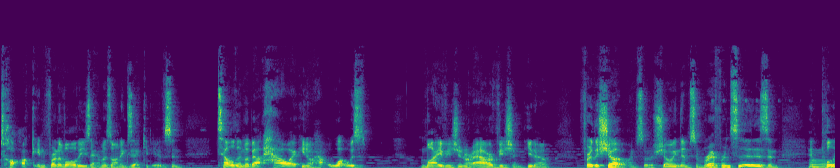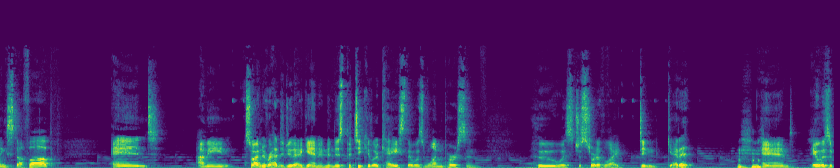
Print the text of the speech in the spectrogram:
talk in front of all these Amazon executives and tell them about how I, you know, how, what was my vision or our vision, you know, for the show and sort of showing them some references and, and mm. pulling stuff up. And I mean, so I've never had to do that again. And in this particular case, there was one person who was just sort of like, didn't get it. and it was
